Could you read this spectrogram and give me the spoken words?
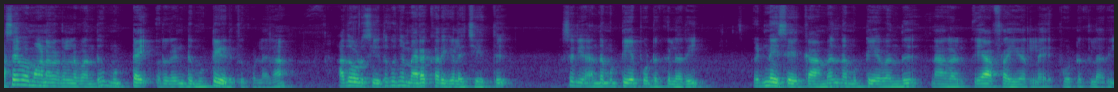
அசைவமானவர்கள் வந்து முட்டை ஒரு ரெண்டு முட்டை எடுத்துக்கொள்ளலாம் அதோடு சேர்த்து கொஞ்சம் மரக்கறிகளை சேர்த்து சரி அந்த முட்டையை போட்டு கிளறி எண்ணெய் சேர்க்காமல் இந்த முட்டையை வந்து நாங்கள் ஏர் ஃப்ரையரில் போட்டு கிளறி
